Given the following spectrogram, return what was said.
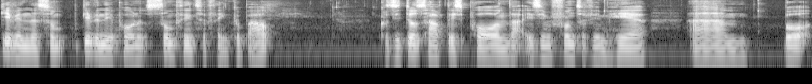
giving the some giving the opponent something to think about. Because he does have this pawn that is in front of him here. Um, but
